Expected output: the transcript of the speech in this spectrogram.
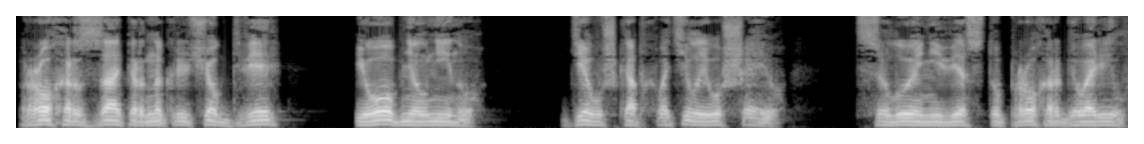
Прохор запер на крючок дверь и обнял Нину. Девушка обхватила его шею. Целуя невесту, Прохор говорил,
